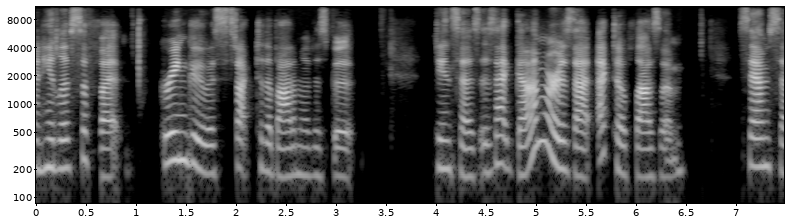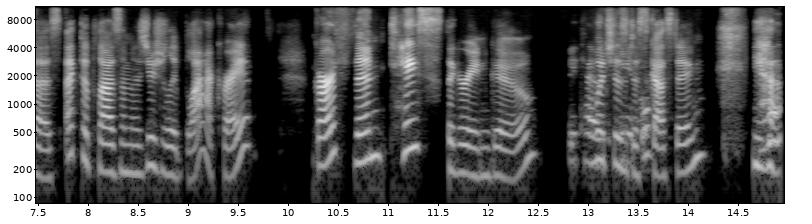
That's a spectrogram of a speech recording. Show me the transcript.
And he lifts a foot. Green goo is stuck to the bottom of his boot. Dean says, Is that gum or is that ectoplasm? Sam says, Ectoplasm is usually black, right? Garth then tastes the green goo, Because which is disgusting. Yeah.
